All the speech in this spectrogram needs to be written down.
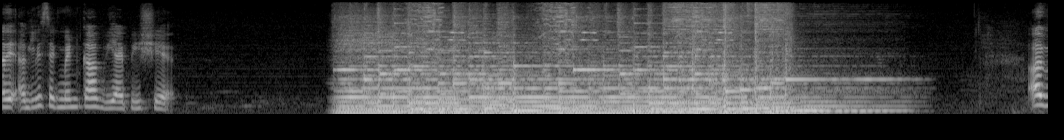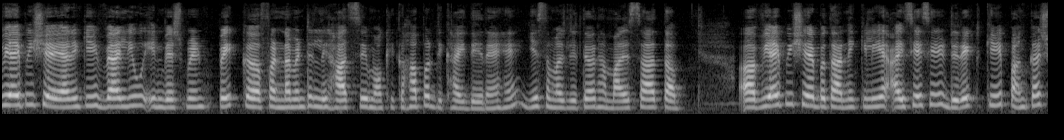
हमारे अगले सेगमेंट का वीआईपी शेयर और वीआईपी शेयर यानी कि वैल्यू इन्वेस्टमेंट पिक फंडामेंटल लिहाज से मौके कहाँ पर दिखाई दे रहे हैं, ये समझ लेते हैं। और हमारे साथ वीआईपी शेयर बताने के लिए आईसीआईसीआई डायरेक्ट के पंकज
